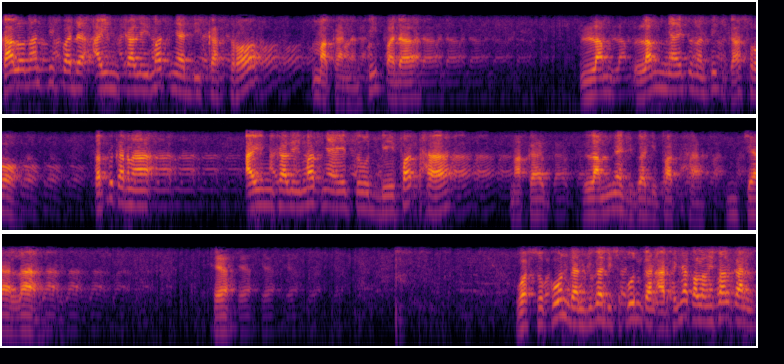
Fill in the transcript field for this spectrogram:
Kalau nanti pada ain kalimatnya di kasro, maka nanti pada lam lamnya itu nanti di kasro. Tapi karena ain kalimatnya itu di fathah, maka lamnya juga di fathah. Jala. Ya. Wasukun dan juga disukunkan. Artinya kalau misalkan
